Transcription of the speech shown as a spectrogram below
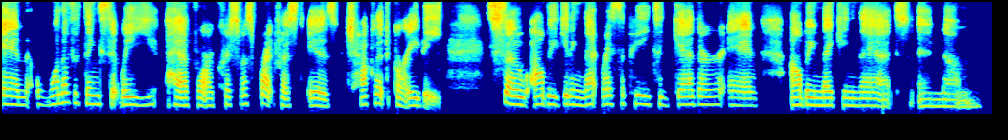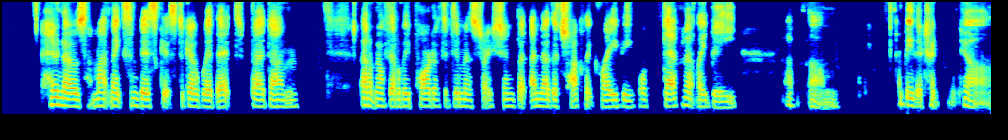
And one of the things that we have for our Christmas breakfast is chocolate gravy. So I'll be getting that recipe together and I'll be making that. And um, who knows, I might make some biscuits to go with it. But um, I don't know if that'll be part of the demonstration, but I know the chocolate gravy will definitely be uh, um, be the uh,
